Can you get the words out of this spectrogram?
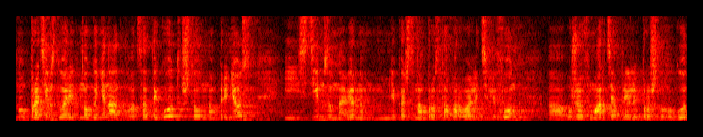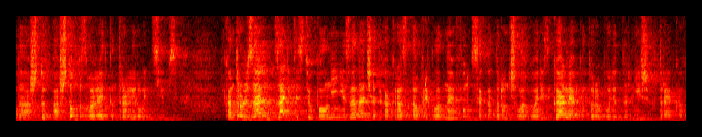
ну про Teams говорить много не надо, 20 год, что он нам принес, и с Teams, наверное, мне кажется, нам просто оборвали телефон а, уже в марте-апреле прошлого года. А что, а что позволяет контролировать Teams? Контроль занятости, выполнения задач – это как раз та прикладная функция, о которой начала говорить Галя, которая будет в дальнейших треках.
